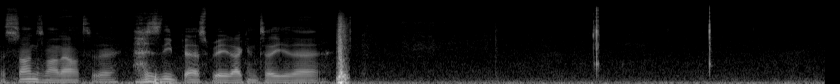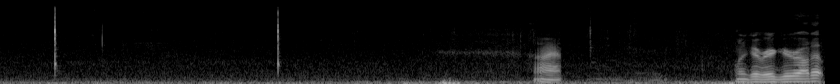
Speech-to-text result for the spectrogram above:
the sun's not out today. That is the best bait, I can tell you that. All right. Want to go rig your rod up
